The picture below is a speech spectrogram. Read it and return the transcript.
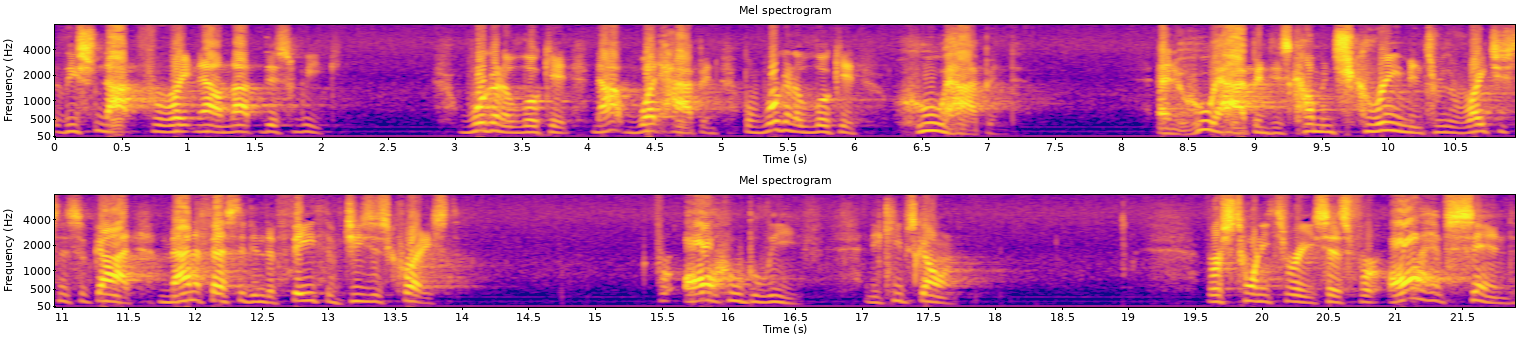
At least not for right now, not this week. We're going to look at not what happened, but we're going to look at who happened. And who happened is coming screaming through the righteousness of God, manifested in the faith of Jesus Christ for all who believe. And he keeps going. Verse 23 says, For all have sinned,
